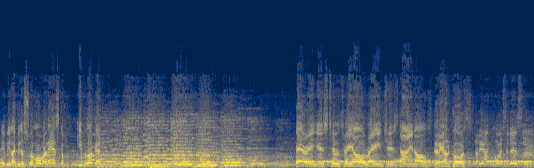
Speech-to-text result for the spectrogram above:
Maybe you'd like me to swim over and ask him. Keep looking. Bearing is 230. Range is 90. Steady on course. Steady on course it is, sir.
